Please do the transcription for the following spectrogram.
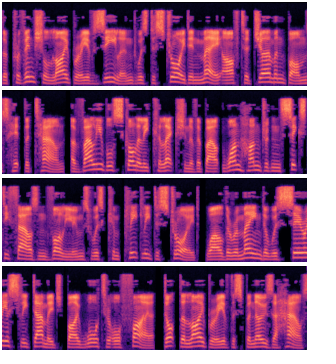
the provincial library of Zeeland was destroyed in May after German bombs hit the town. A valuable scholarly collection of about 160,000 volumes was completely destroyed, while the remainder was seriously damaged by water or fire. The Library of the Spinoza House,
